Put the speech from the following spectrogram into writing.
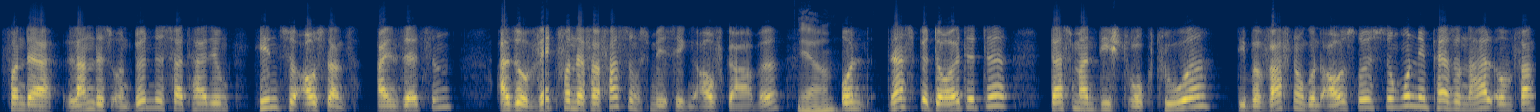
von der Landes- und Bündnisverteidigung hin zu Auslandseinsätzen, also weg von der verfassungsmäßigen Aufgabe. Ja. Und das bedeutete, dass man die Struktur, die Bewaffnung und Ausrüstung und den Personalumfang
